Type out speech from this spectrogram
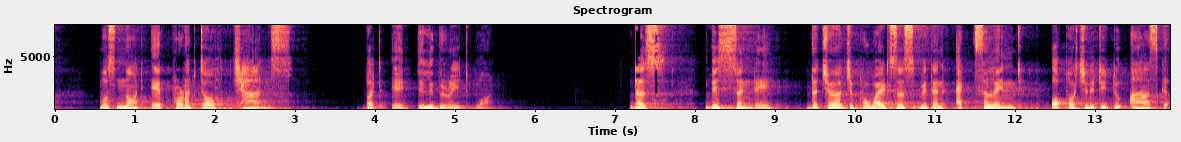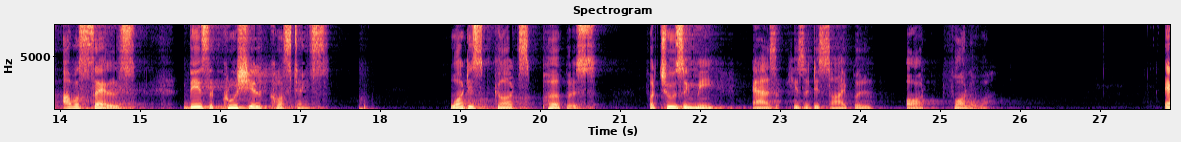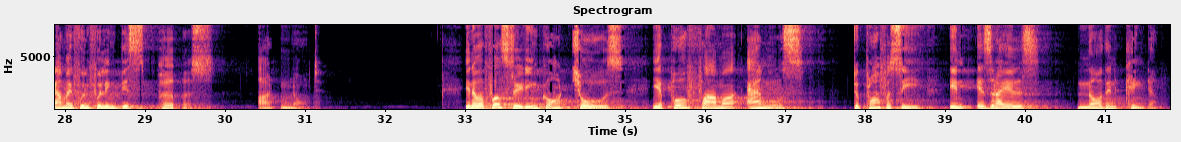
was not a product of chance, but a deliberate one. Thus, this Sunday, the church provides us with an excellent opportunity to ask ourselves these crucial questions. What is God's purpose for choosing me as his disciple or follower? Am I fulfilling this purpose or not? In our first reading, God chose a poor farmer Amos to prophesy in Israel's northern kingdom.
